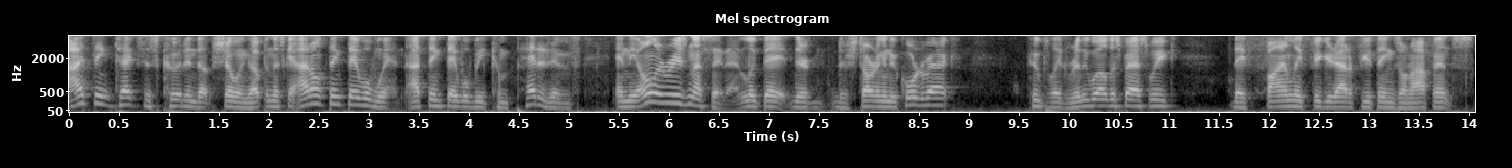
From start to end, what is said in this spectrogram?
I think Texas could end up showing up in this game. I don't think they will win. I think they will be competitive. And the only reason I say that, look, they they're they're starting a new quarterback who played really well this past week. They finally figured out a few things on offense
